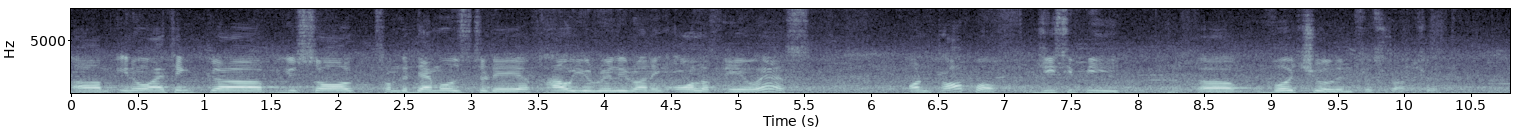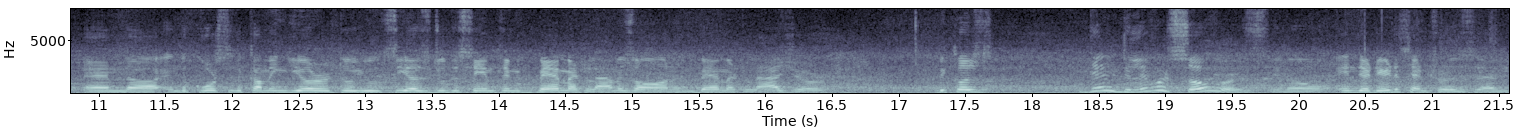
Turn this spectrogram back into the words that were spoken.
Um, you know, I think uh, you saw from the demos today of how you're really running all of AOS on top of GCP uh, virtual infrastructure. And uh, in the course of the coming year or two, you'll see us do the same thing with bare metal Amazon and bare metal Azure, because they'll deliver servers, you know, in their data centers, and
